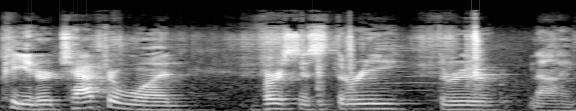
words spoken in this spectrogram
Peter chapter 1, verses 3 through 9.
